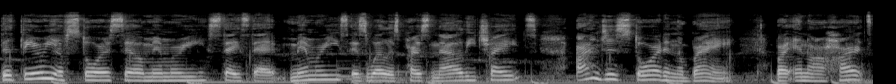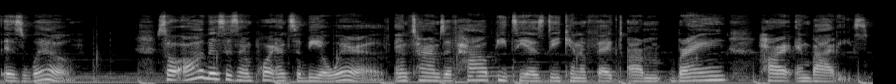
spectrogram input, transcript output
The theory of stored cell memory states that memories, as well as personality traits, aren't just stored in the brain, but in our hearts as well. So, all this is important to be aware of in terms of how PTSD can affect our brain, heart, and bodies.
